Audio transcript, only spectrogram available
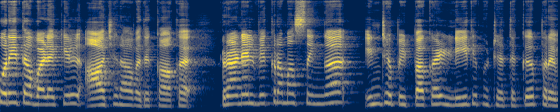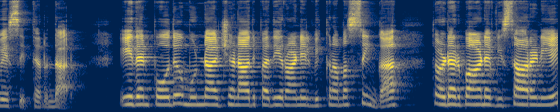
குறித்த வழக்கில் ஆஜராவதற்காக ரணில் விக்ரமசிங்க இன்று பிற்பகல் நீதிமன்றத்துக்கு பிரவேசித்திருந்தார். இதன்போது முன்னாள் ஜனாதிபதி ரணில் விக்ரமசிங்க தொடர்பான விசாரணையை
